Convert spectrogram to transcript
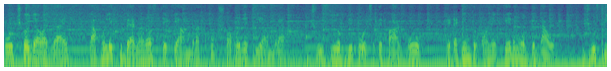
পৌঁছেও যাওয়া যায় তাহলে কি বেনারস থেকে আমরা খুব সহজে কি আমরা ঝুসি অবধি পৌঁছতে পারব? এটা কিন্তু অনেকের মধ্যে ডাউট ঝুসি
